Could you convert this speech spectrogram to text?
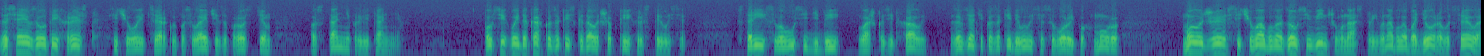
засяяв золотий хрест Січової церкви, посилаючи запорожцям останні привітання. По всіх байдаках козаки скидали шапки і хрестилися. Старі сивовусі діди важко зітхали, завзяті козаки дивилися суворо й похмуро. Молодь же Січова була зовсім в іншому настрої. Вона була бадьора, весела,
